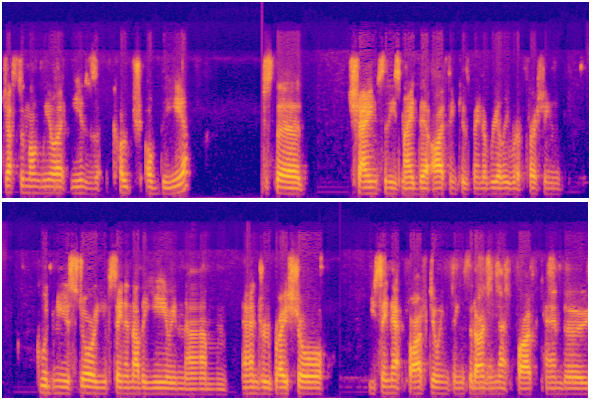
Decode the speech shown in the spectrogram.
Justin Longmuir is Coach of the Year. Just the change that he's made there, I think, has been a really refreshing, good news story. You've seen another year in um, Andrew Brayshaw. You've seen Nat Fyfe doing things that only Nat Fyfe can do,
